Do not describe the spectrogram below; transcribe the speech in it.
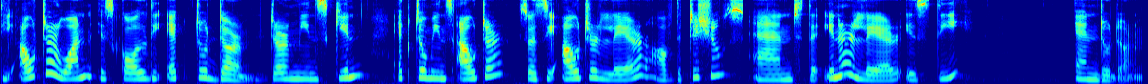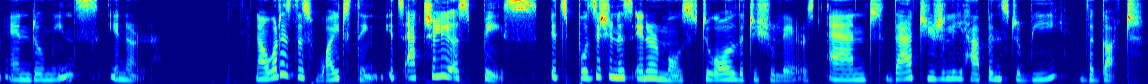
The outer one is called the ectoderm. Derm means skin Ecto means outer, so it's the outer layer of the tissues, and the inner layer is the endoderm. Endo means inner. Now, what is this white thing? It's actually a space. Its position is innermost to all the tissue layers, and that usually happens to be the gut,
